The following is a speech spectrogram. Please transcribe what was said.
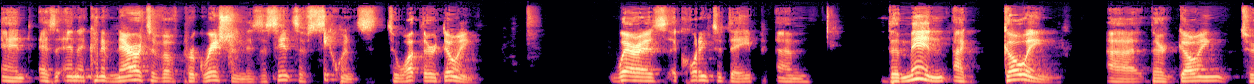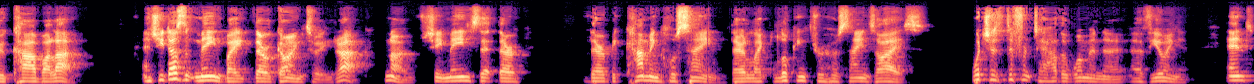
and as in a kind of narrative of progression. There's a sense of sequence to what they're doing. Whereas, according to Deeb, um, the men are going, uh, they're going to Karbala. And she doesn't mean by they're going to Iraq. No, she means that they're they're becoming Hussein. They're like looking through Hussein's eyes, which is different to how the women are, are viewing it. And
